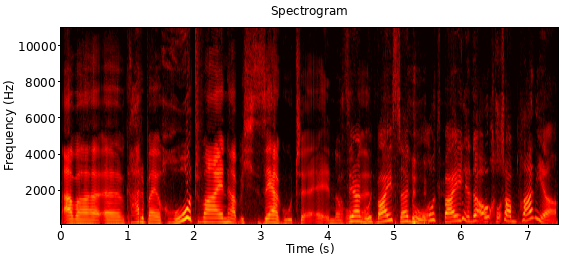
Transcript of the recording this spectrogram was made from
Aber äh, gerade bei Rotwein habe ich sehr gute Erinnerungen. Sehr gut, weiß sehr gut. Und bei auch Champagner.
